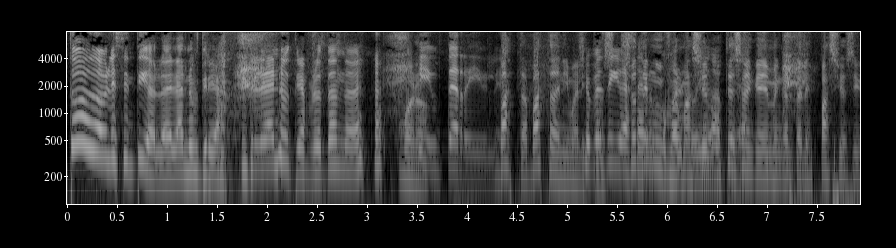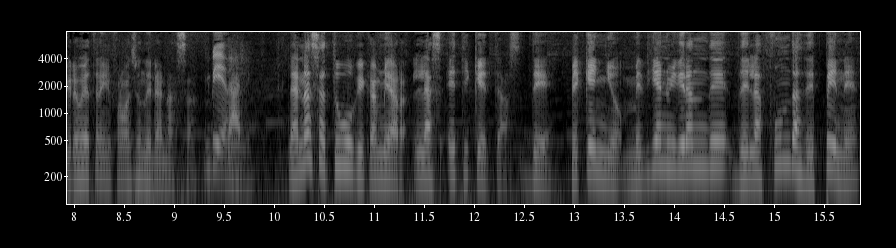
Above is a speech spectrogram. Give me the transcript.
Todo doble sentido lo de la nutria. Entre la nutria flotando. Bueno, Sí, terrible. basta, basta de animalitos. Yo pensé que iba a ser tengo como el información. ruido Ustedes saben que a mí me encanta el espacio, así que les voy a traer información de la NASA. Bien. Dale. La NASA tuvo que cambiar las etiquetas de pequeño, mediano y grande de las fundas de pene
